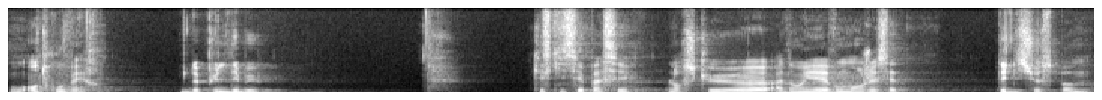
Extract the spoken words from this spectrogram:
ou ouverts depuis le début. Qu'est-ce qui s'est passé lorsque euh, Adam et Ève ont mangé cette délicieuse pomme?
